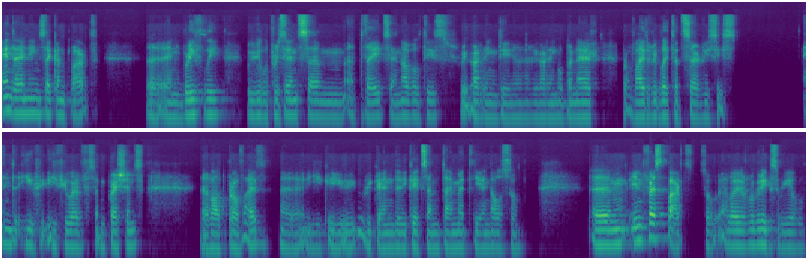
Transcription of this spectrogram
and then in second part, uh, and briefly, we will present some updates and novelties regarding the uh, regarding OpenAIRE provide related services. And if, if you have some questions about Provide, uh, you, you, we can dedicate some time at the end also. Um, in first part, so Eloy Rodrigues will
